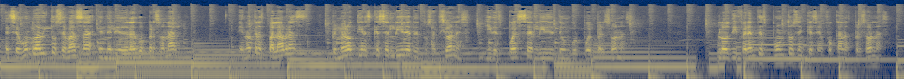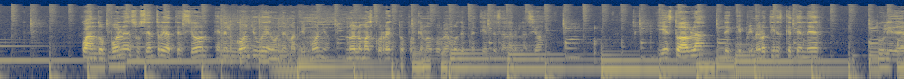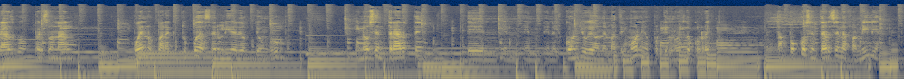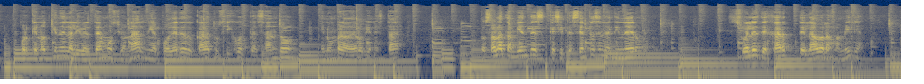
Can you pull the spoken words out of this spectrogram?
El segundo hábito se basa en el liderazgo personal. En otras palabras, primero tienes que ser líder de tus acciones y después ser líder de un grupo de personas los diferentes puntos en que se enfocan las personas. Cuando ponen su centro de atención en el cónyuge o en el matrimonio, no es lo más correcto porque nos volvemos dependientes a la relación. Y esto habla de que primero tienes que tener tu liderazgo personal bueno para que tú puedas ser líder de, un grupo y no centrarte en, cónyuge o en el matrimonio porque no es lo correcto. Tampoco centrarse en la familia, porque no tienes la libertad emocional ni el poder de educar a tus hijos pensando en un verdadero bienestar. Nos habla también de que si te centras en el dinero, sueles dejar de lado a la familia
